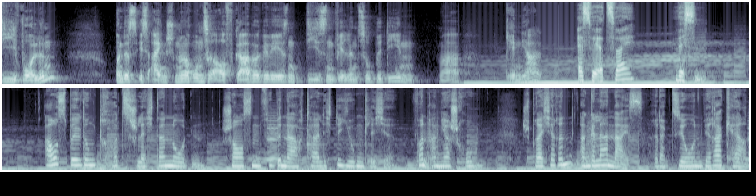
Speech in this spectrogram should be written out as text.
die wollen und es ist eigentlich nur noch unsere Aufgabe gewesen, diesen Willen zu bedienen. Ja, genial. SWR 2 Wissen. Ausbildung trotz schlechter Noten. Chancen für benachteiligte Jugendliche von Anja Schrum. Sprecherin Angela Neiss, Redaktion Vera Kern,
